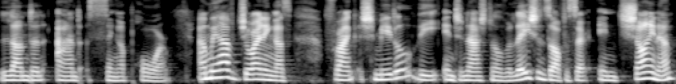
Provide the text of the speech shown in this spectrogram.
London, and Singapore. And we have joining us Frank Schmiedl, the International Relations Officer in China.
